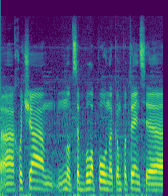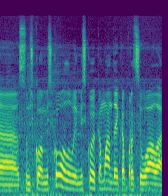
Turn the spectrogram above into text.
Е, Хоча ну, це була повна компетенція сумського міського голови, міської команди, яка працювала.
